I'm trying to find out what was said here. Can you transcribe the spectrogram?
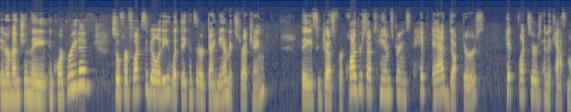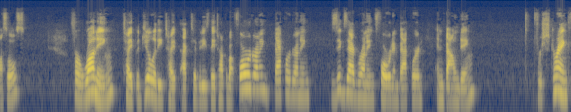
intervention they incorporated. So, for flexibility, what they consider dynamic stretching, they suggest for quadriceps, hamstrings, hip adductors, hip flexors, and the calf muscles. For running type, agility type activities, they talk about forward running, backward running, zigzag running, forward and backward, and bounding. For strength,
